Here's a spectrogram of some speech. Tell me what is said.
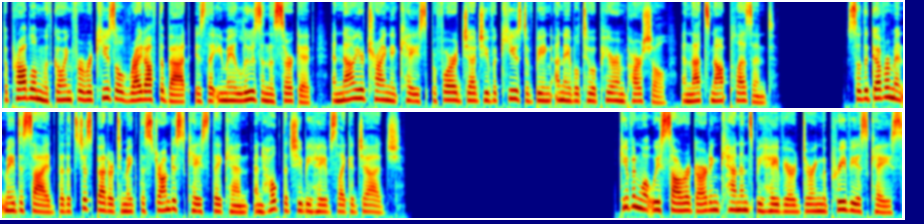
The problem with going for recusal right off the bat is that you may lose in the circuit, and now you're trying a case before a judge you've accused of being unable to appear impartial, and that's not pleasant. So the government may decide that it's just better to make the strongest case they can and hope that she behaves like a judge. Given what we saw regarding Cannon's behavior during the previous case,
